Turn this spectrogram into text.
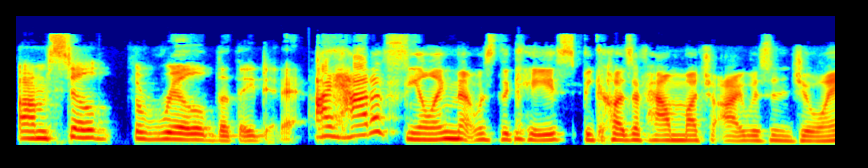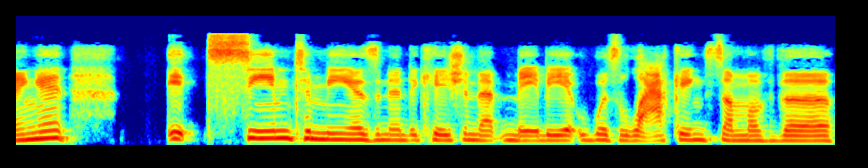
I'm still thrilled that they did it. I had a feeling that was the case because of how much I was enjoying it. It seemed to me as an indication that maybe it was lacking some of the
